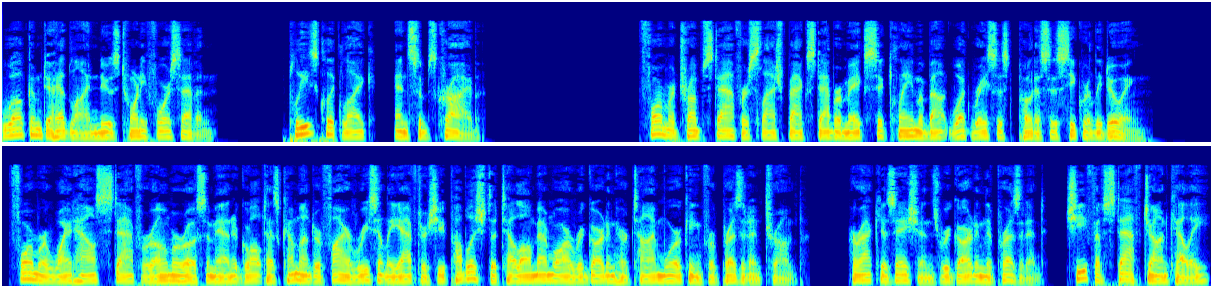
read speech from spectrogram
Welcome to Headline News 24/7. Please click like and subscribe. Former Trump staffer slash backstabber makes sick claim about what racist POTUS is secretly doing. Former White House staffer Omarosa Manigault has come under fire recently after she published a tell-all memoir regarding her time working for President Trump. Her accusations regarding the president, Chief of Staff John Kelly,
